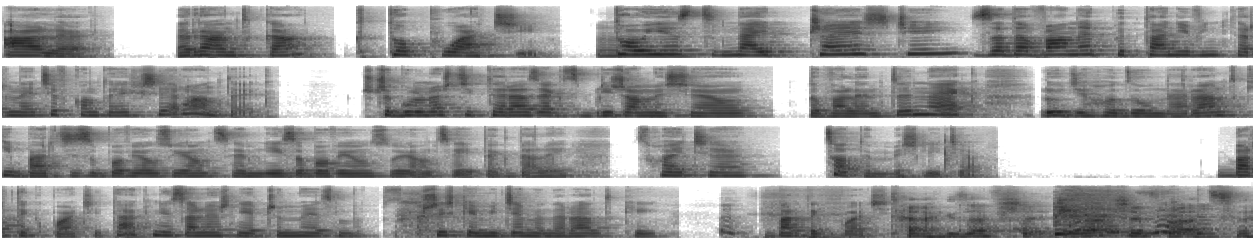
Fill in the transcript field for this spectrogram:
ale randka, kto płaci? To jest najczęściej zadawane pytanie w internecie w kontekście randek. W szczególności teraz, jak zbliżamy się do walentynek, ludzie chodzą na randki bardziej zobowiązujące, mniej zobowiązujące i tak dalej. Słuchajcie, co o tym myślicie? Bartek płaci, tak? Niezależnie czy my z Krzyśkiem idziemy na randki, Bartek płaci. Tak, zawsze, zawsze płacę.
